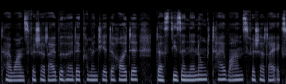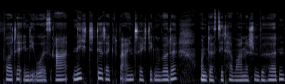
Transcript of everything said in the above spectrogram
Taiwans Fischereibehörde kommentierte heute, dass diese Nennung Taiwans Fischereiexporte in die USA nicht direkt beeinträchtigen würde und dass die taiwanischen Behörden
